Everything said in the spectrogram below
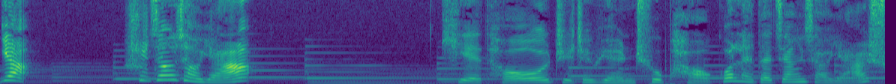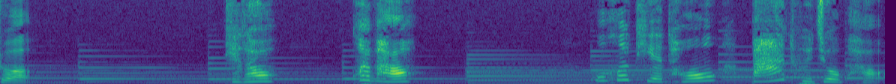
呀，是姜小牙。铁头指着远处跑过来的姜小牙说：“铁头，快跑！”我和铁头拔腿就跑。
